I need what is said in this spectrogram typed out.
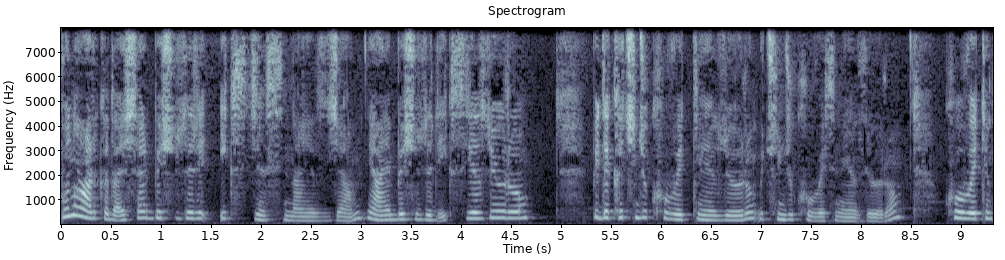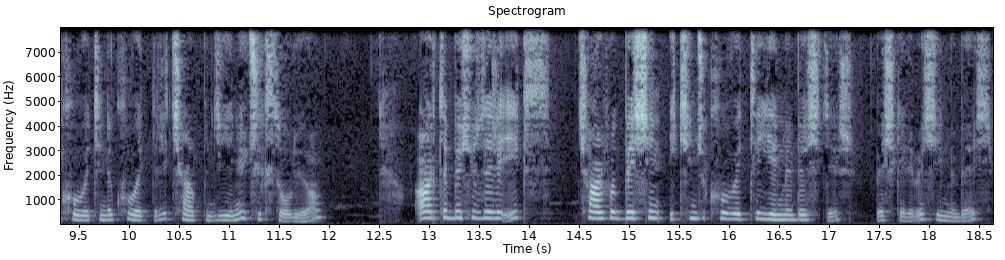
Bunu arkadaşlar 5 üzeri x cinsinden yazacağım. Yani 5 üzeri x yazıyorum. Bir de kaçıncı kuvvetini yazıyorum? Üçüncü kuvvetini yazıyorum. Kuvvetin kuvvetinde kuvvetleri çarpınca yine 3x oluyor. Artı 5 üzeri x çarpı 5'in ikinci kuvveti 25'tir. 5 kere 5 25.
